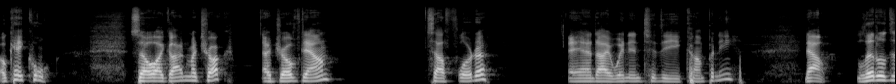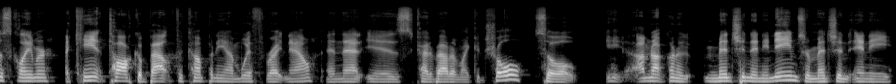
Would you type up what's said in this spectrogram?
Okay, cool. So I got in my truck. I drove down South Florida and I went into the company. Now, little disclaimer I can't talk about the company I'm with right now, and that is kind of out of my control. So eh, I'm not going to mention any names or mention any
